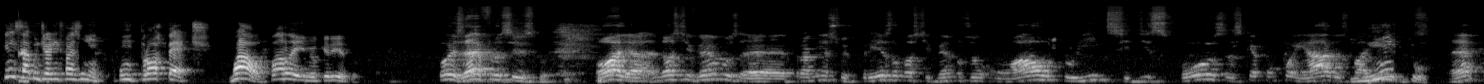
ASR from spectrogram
Quem sabe um dia a gente faz um, um Pro Pet? Val, fala aí, meu querido. Pois é, Francisco. Olha, nós tivemos, é, para minha surpresa, nós tivemos um alto índice de esposas que acompanharam os maridos. Muito. Né?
